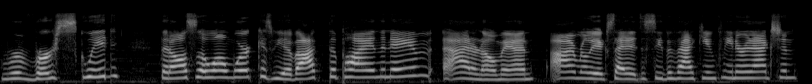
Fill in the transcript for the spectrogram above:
reverse squid, that also won't work because we have octopi in the name. I don't know, man. I'm really excited to see the vacuum cleaner in action,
